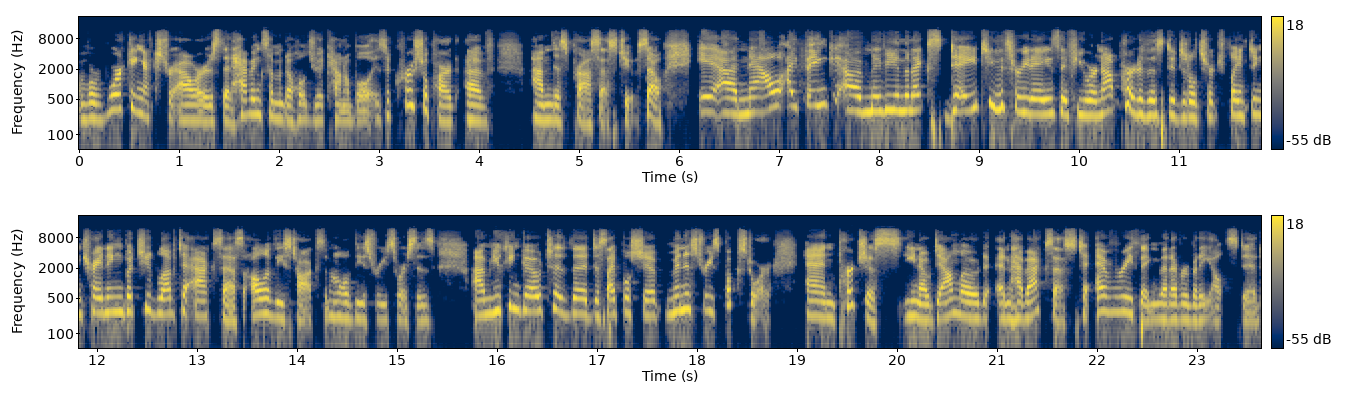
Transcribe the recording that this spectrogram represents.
and we're working extra hours that having someone to hold you accountable is a crucial part of um, this process too. So uh, now i think uh, maybe in the next day two three days if you are not part of this digital church planting training but you'd love to access all of these talks and all of these resources um, you can go to the discipleship ministries bookstore and purchase you know download and have access to everything that everybody else did.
